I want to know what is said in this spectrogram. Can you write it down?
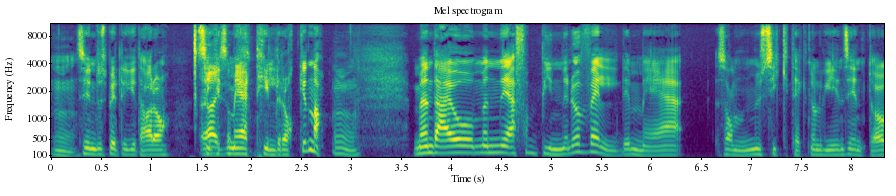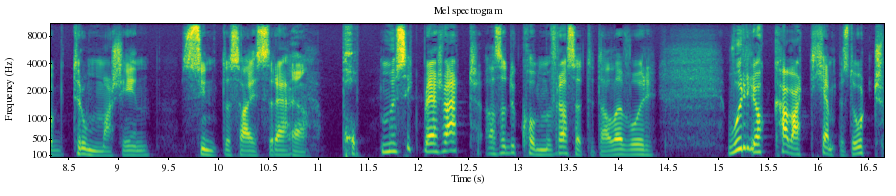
siden du spilte gitar òg, sikkert Ja. Mm. mer til rocken, da. Men, det er jo, men jeg forbinder det jo veldig med sånn musikkteknologiens inntog, trommemaskin, synthesizere. Ja. Popmusikk ble svært. Altså, du kommer fra 70-tallet hvor, hvor rock har vært kjempestort.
